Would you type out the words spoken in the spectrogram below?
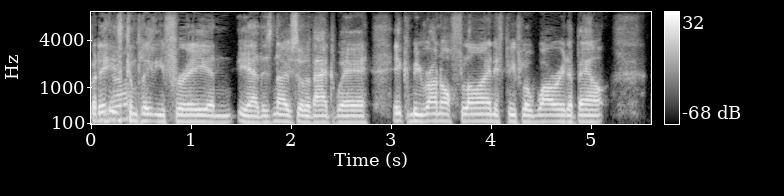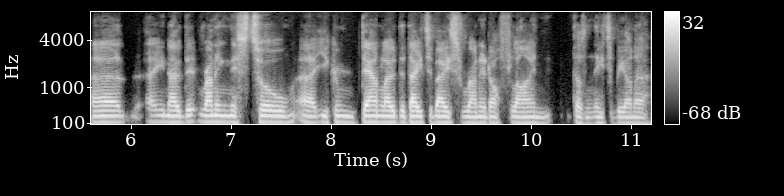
But it yeah. is completely free, and yeah, there's no sort of adware. It can be run offline if people are worried about, uh, you know, running this tool. Uh, you can download the database, run it offline. It doesn't need to be on a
